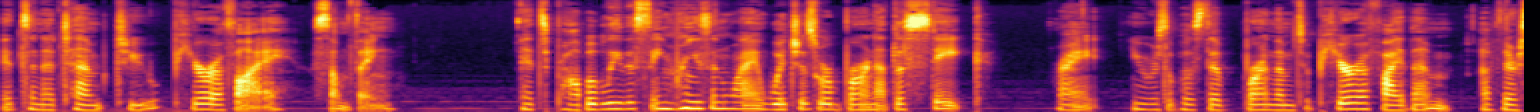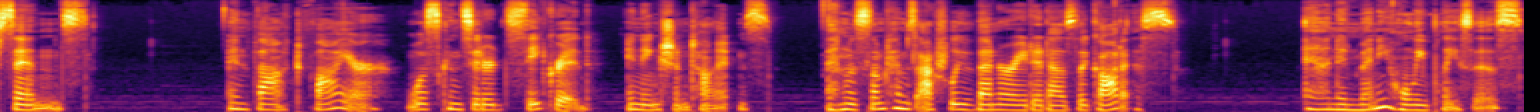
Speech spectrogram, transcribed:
it's an attempt to purify something. It's probably the same reason why witches were burned at the stake, right? You were supposed to burn them to purify them of their sins. In fact, fire was considered sacred in ancient times and was sometimes actually venerated as a goddess. And in many holy places,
